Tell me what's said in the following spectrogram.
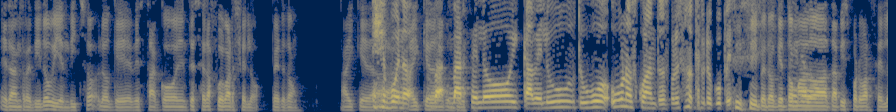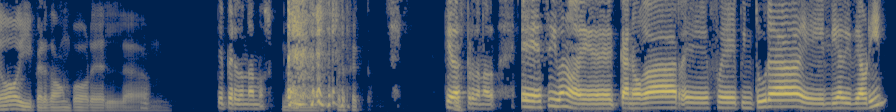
era en retiro, bien dicho. Lo que destacó en Tesera fue Barceló, perdón. Hay que bueno, Barceló y Cabelú tuvo unos cuantos, por eso no te preocupes. Sí, sí, pero que he tomado a Tapis por Barceló y perdón por el. Um, te perdonamos. perfecto. Quedas perdonado. Eh, sí, bueno, eh, Canogar eh, fue pintura el día 10 de abril.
